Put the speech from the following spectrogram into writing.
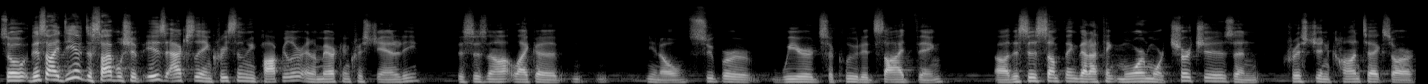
So, this idea of discipleship is actually increasingly popular in American Christianity. This is not like a, you know, super weird, secluded side thing. Uh, this is something that I think more and more churches and Christian contexts are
